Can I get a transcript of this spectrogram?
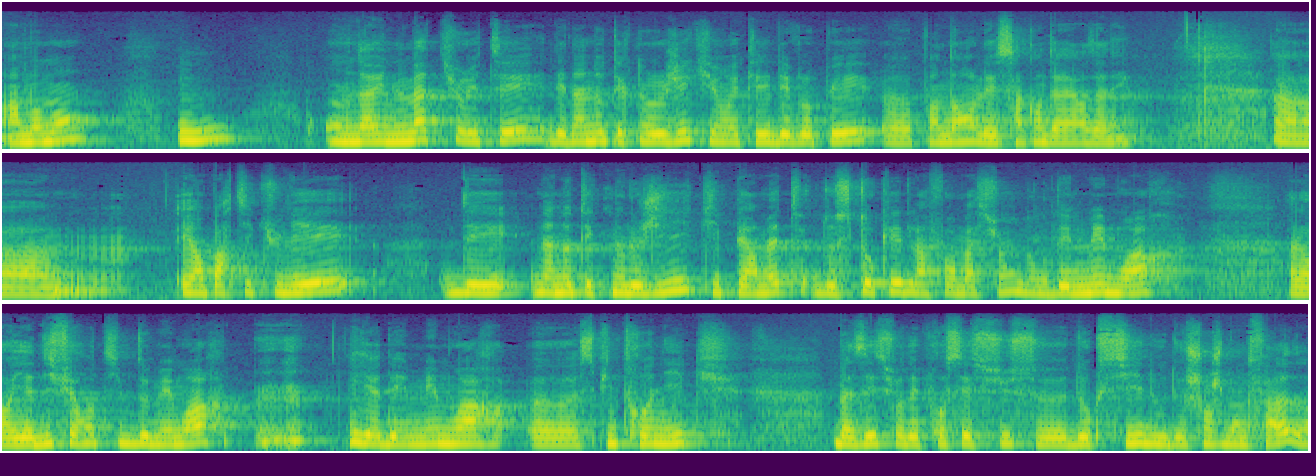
un, moment où on a une maturité des nanotechnologies qui ont été développées euh, pendant les 50 dernières années. Euh, et en particulier des nanotechnologies qui permettent de stocker de l'information, donc des mémoires. Alors il y a différents types de mémoires. Il y a des mémoires euh, spintroniques basées sur des processus euh, d'oxyde ou de changement de phase.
